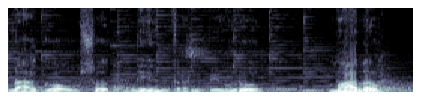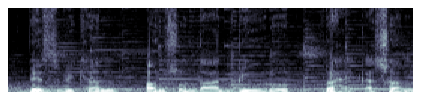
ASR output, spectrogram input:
लागु औषध नियन्त्रण ब्युरो मानव बेचबिखन अनुसन्धान ब्युरो रहेका छन्।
